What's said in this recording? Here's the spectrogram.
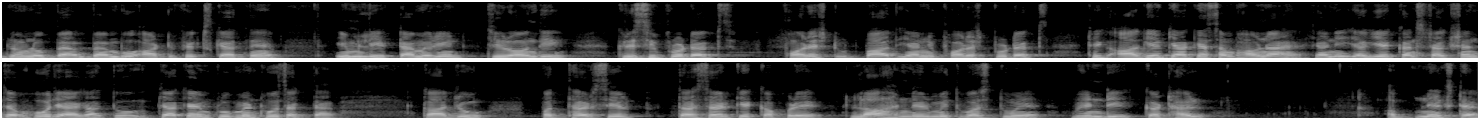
जो हम लोग बैम्बू आर्टिफिक्ट्स कहते हैं, इमली टैमरिन चिरौंदी, कृषि प्रोडक्ट्स फॉरेस्ट उत्पाद, यानी फॉरेस्ट प्रोडक्ट्स ठीक, आगे क्या क्या संभावना है? यानी ये कंस्ट्रक्शन जब हो जाएगा तो क्या क्या इम्प्रूवमेंट हो सकता है? काजू, पत्थर शिल्प तसर के कपड़े, लाह निर्मित वस्तुएँ, भिंडी, कटहल। अब नेक्स्ट है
